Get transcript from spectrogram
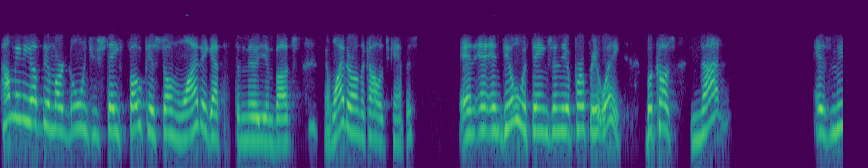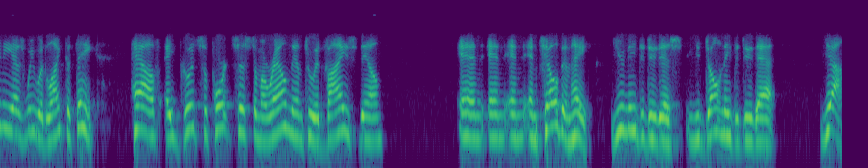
How many of them are going to stay focused on why they got the million bucks and why they're on the college campus and, and, and deal with things in the appropriate way? Because not as many as we would like to think have a good support system around them to advise them and and and and tell them, hey, you need to do this, you don't need to do that. Yeah,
